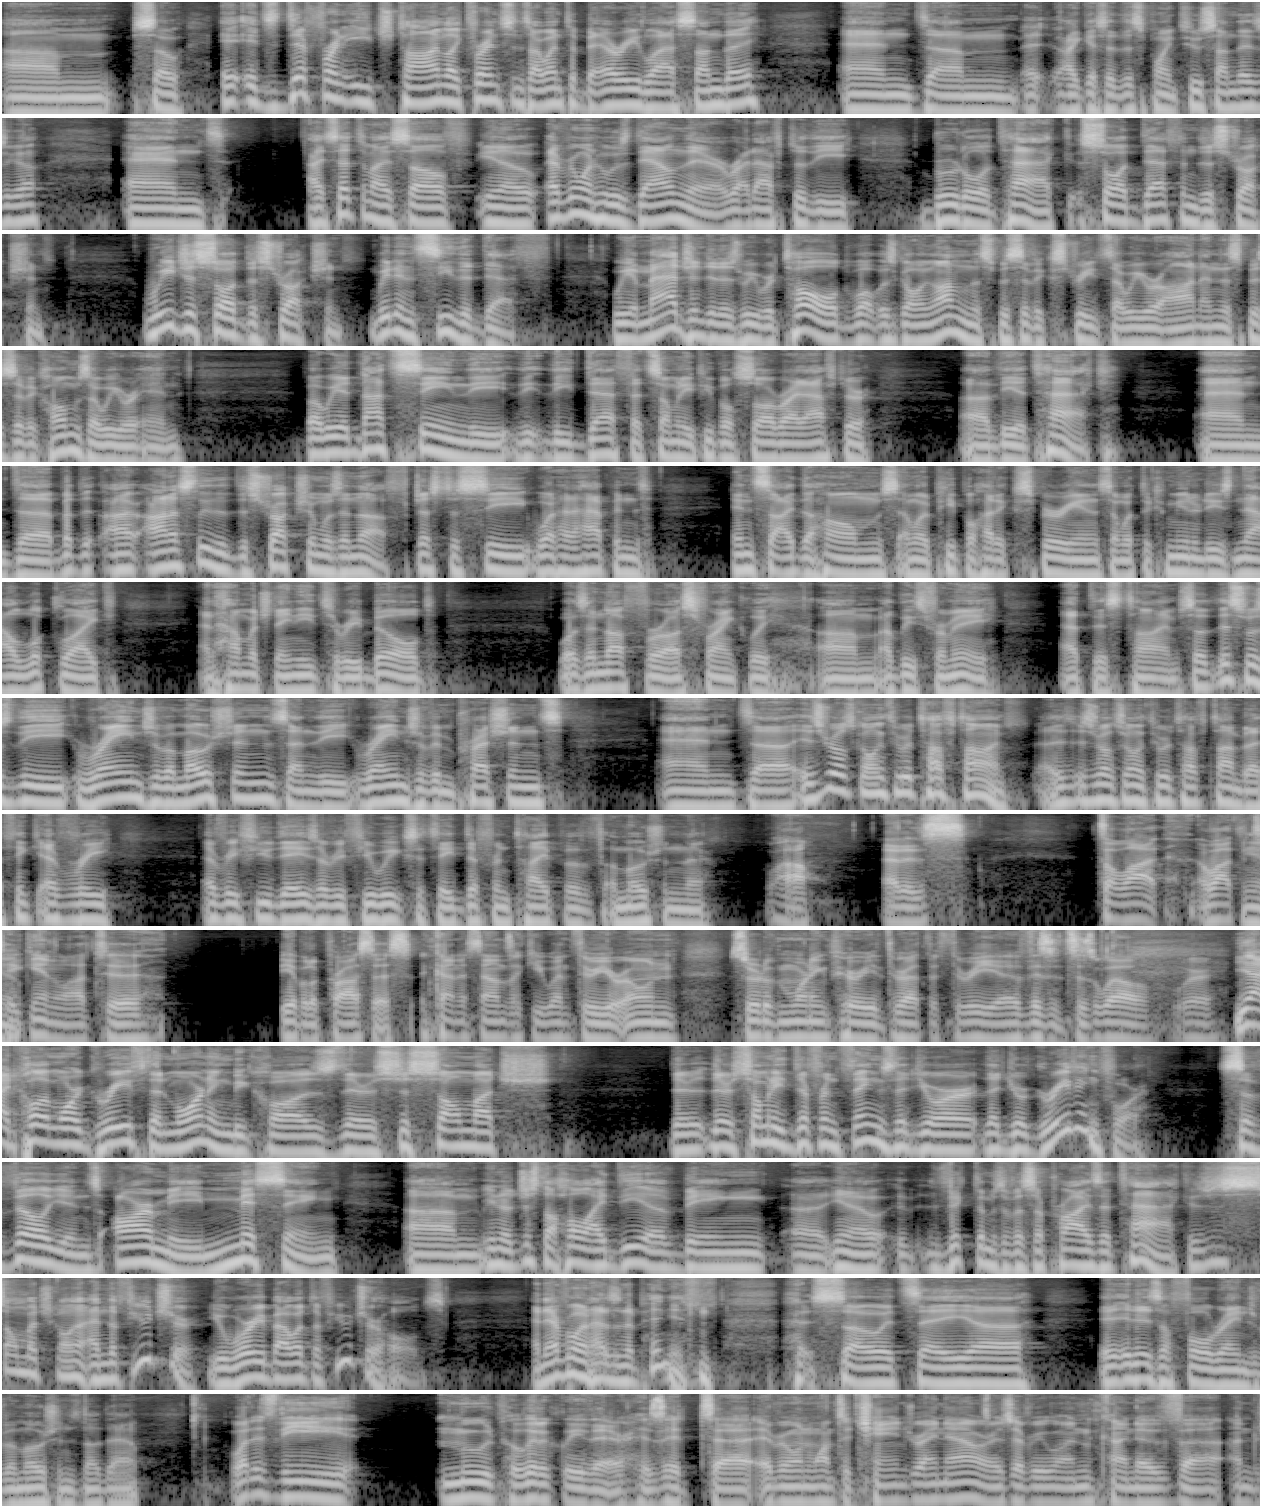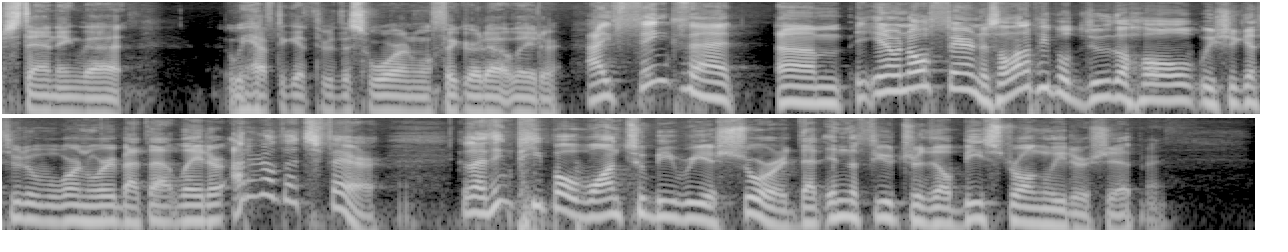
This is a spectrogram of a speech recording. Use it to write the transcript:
Um, so it, it's different each time. Like, for instance, I went to Be'eri last Sunday, and um, I guess at this point, two Sundays ago. And I said to myself, you know, everyone who was down there right after the brutal attack saw death and destruction. We just saw destruction. We didn't see the death. We imagined it as we were told what was going on in the specific streets that we were on and the specific homes that we were in. But we had not seen the, the, the death that so many people saw right after uh, the attack. And uh, but the, uh, honestly, the destruction was enough just to see what had happened inside the homes and what people had experienced and what the communities now look like and how much they need to rebuild was enough for us, frankly, um, at least for me at this time. So this was the range of emotions and the range of impressions. And uh, Israel's going through a tough time. Uh, Israel's going through a tough time, but I think every every few days, every few weeks, it's a different type of emotion there. Wow, that is it's a lot, a lot to yeah. take in, a lot to be able to process. It kind of sounds like you went through your own sort of mourning period throughout the three uh, visits as well. Where yeah, I'd call it more grief than mourning because there's just so much. There, there's so many different things that you're that you're grieving for. Civilians, army, missing. Um, you know, just the whole idea of being, uh, you know, victims of a surprise attack. There's just so much going on, and the future. You worry about what the future holds, and everyone has an opinion. so it's a. Uh, it, it is a full range of emotions, no doubt. What is the mood politically there? Is it uh, everyone wants a change right now, or is everyone kind of uh, understanding that we have to get through this war and we'll figure it out later? I think that. Um, you know, in all fairness, a lot of people do the whole we should get through the war and worry about that later. I don't know if that's fair because I think people want to be reassured that in the future there'll be strong leadership, right.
